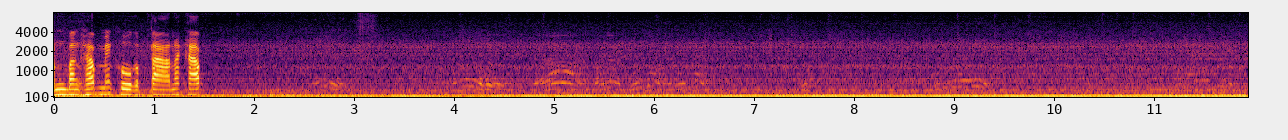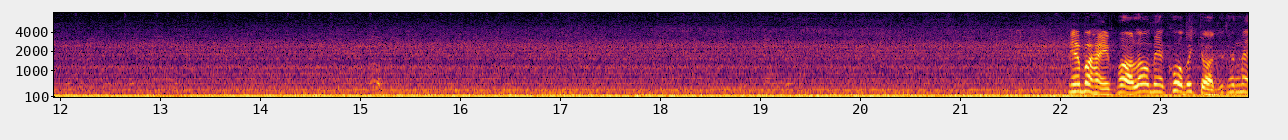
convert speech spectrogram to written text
รบังคับแมคโครกับตานะครับ แม่บ่ให้พ่อเล่าแม่โคไปจอดอยู่ทางไหน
